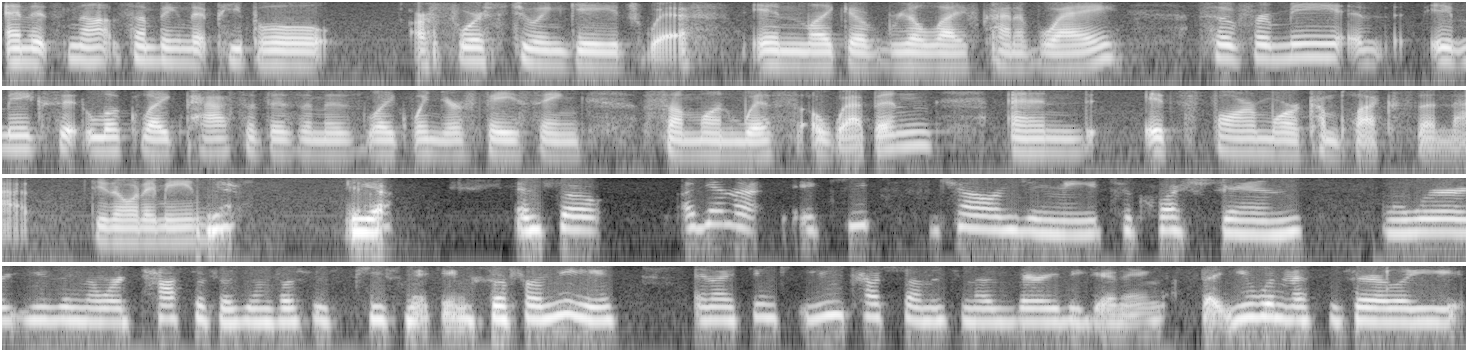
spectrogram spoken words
and it's not something that people are forced to engage with in like a real life kind of way. So for me, it makes it look like pacifism is like when you're facing someone with a weapon, and it's far more complex than that. Do you know what I mean? Yeah. Yeah. And so again, that it keeps challenging me to question when we're using the word pacifism versus peacemaking. So for me, and I think you touched on this in the very beginning, that you wouldn't necessarily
